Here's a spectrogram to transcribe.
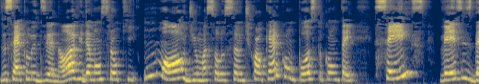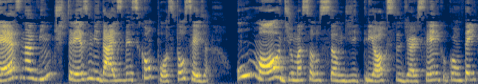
do século XIX, demonstrou que um molde, uma solução de qualquer composto contém 6 vezes 10 na 23 unidades desse composto, ou seja, um molde, uma solução de trióxido de arsênico, contém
